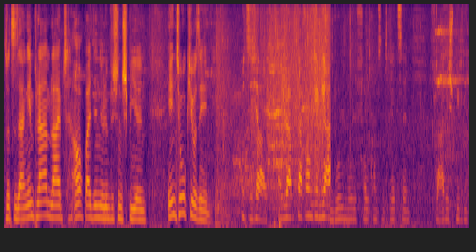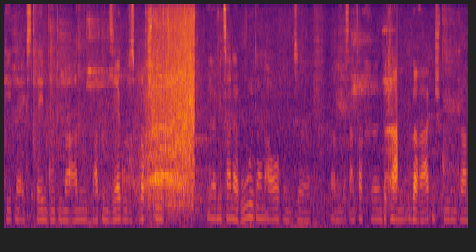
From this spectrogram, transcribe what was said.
sozusagen im Plan bleibt, auch bei den Olympischen Spielen in Tokio sehen. Mit Sicherheit. Also da- davon gehen wir 0-0 voll konzentriert sind. Fladi spielt die Gegner extrem gut immer an, hat ein sehr gutes Blockspiel. Ja, mit seiner Ruhe dann auch und äh, ähm, das einfach äh, ein Beknacken überragend spielen kann.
